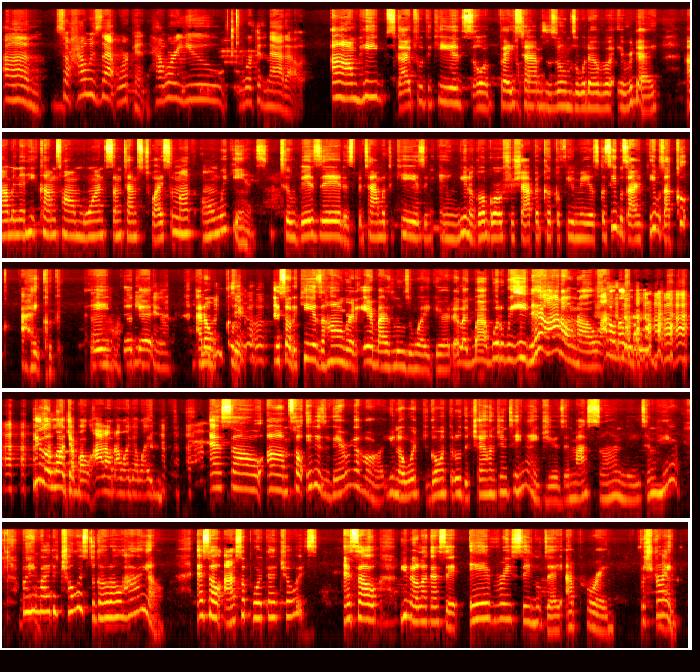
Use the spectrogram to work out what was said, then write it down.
Um, so how is that working? How are you working that out? Um, he Skypes with the kids or FaceTimes or Zooms or whatever every day. Um, and then he comes home once, sometimes twice a month on weekends to visit and spend time with the kids and, and you know go grocery shop and cook a few meals because he was our he was our cook. I hate cooking. I oh, cook it. I don't me cook. Too. And so the kids are hungry and everybody's losing weight, girl. They're like, Bob, what are we eating? Hell, I don't know. I don't know what you're eating. Get a lunchable. I don't know what you're eating. And so, um, so it is very hard. You know, we're going through the challenging teenage years, and my son needs him here. But he made a choice to go to Ohio. And so I support that choice. And so, you know, like I said, every single day I pray for strength.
